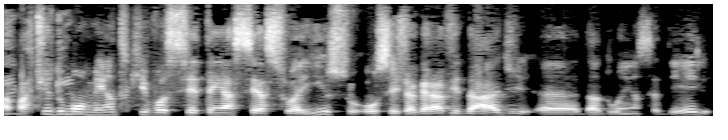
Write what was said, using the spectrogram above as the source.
A partir do momento que você tem acesso a isso, ou seja, a gravidade é, da doença dele,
